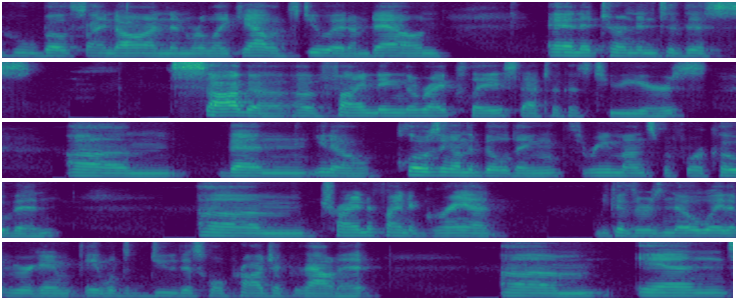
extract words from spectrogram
who both signed on and were like, yeah, let's do it. I'm down. And it turned into this saga of finding the right place. That took us two years. Um, then, you know, closing on the building three months before COVID, um, trying to find a grant because there was no way that we were going able to do this whole project without it. Um, and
